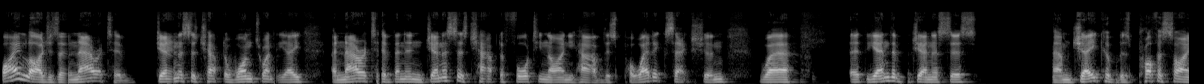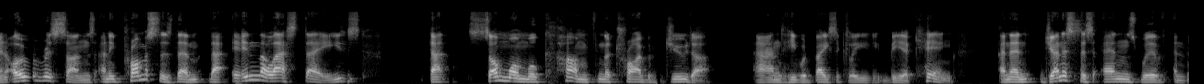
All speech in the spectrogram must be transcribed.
by and large is a narrative. Genesis chapter 128, a narrative. Then in Genesis chapter 49, you have this poetic section where at the end of Genesis, um, Jacob is prophesying over his sons, and he promises them that in the last days, that someone will come from the tribe of Judah, and he would basically be a king. And then Genesis ends with an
